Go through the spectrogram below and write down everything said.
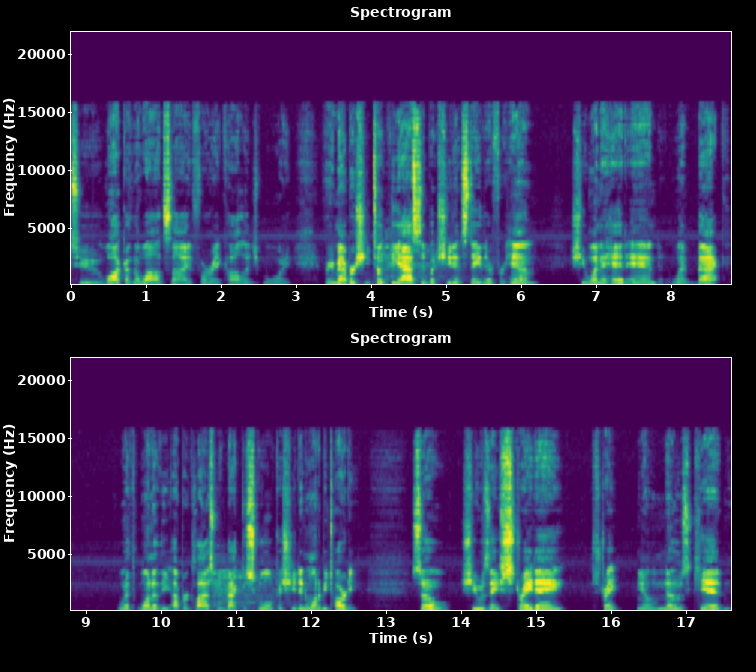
to walk on the wild side for a college boy. Remember, she took the acid, but she didn't stay there for him. She went ahead and went back with one of the upperclassmen back to school because she didn't want to be tardy. So she was a straight A, straight, you know, nose kid,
